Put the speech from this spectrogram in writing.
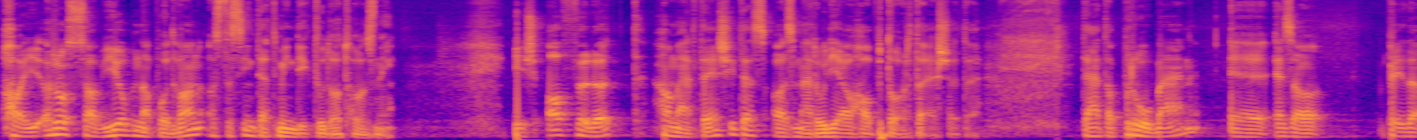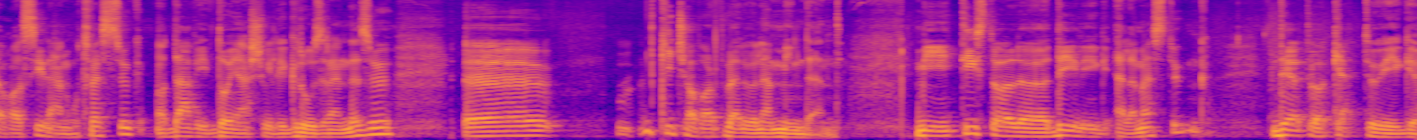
ha rosszabb, jobb napod van, azt a szintet mindig tudod hozni. És a fölött, ha már teljesítesz, az már ugye a habtorta esete. Tehát a próbán e, ez a például ha a Sziránút vesszük, a Dávid Dojásvili grúz rendező, ö, kicsavart belőlem mindent. Mi tíztől délig elemeztünk, déltől kettőig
